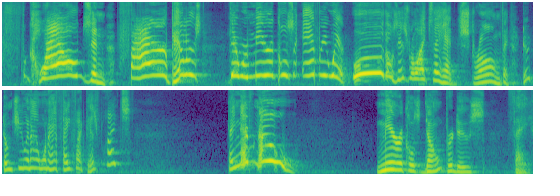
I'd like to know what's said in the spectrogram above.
f- clouds and fire pillars. There were miracles everywhere. Ooh, those Israelites, they had strong faith. Don't you and I want to have faith like the Israelites? They never know. Miracles don't produce faith.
